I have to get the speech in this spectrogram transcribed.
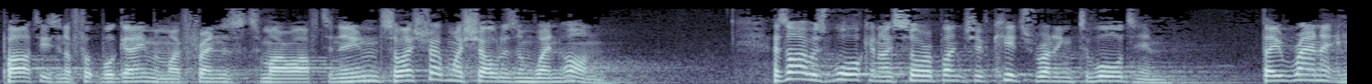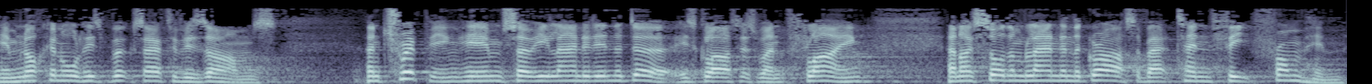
parties and a football game and my friends tomorrow afternoon, so I shrugged my shoulders and went on. As I was walking, I saw a bunch of kids running towards him. They ran at him, knocking all his books out of his arms and tripping him so he landed in the dirt. His glasses went flying, and I saw them land in the grass about 10 feet from him.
